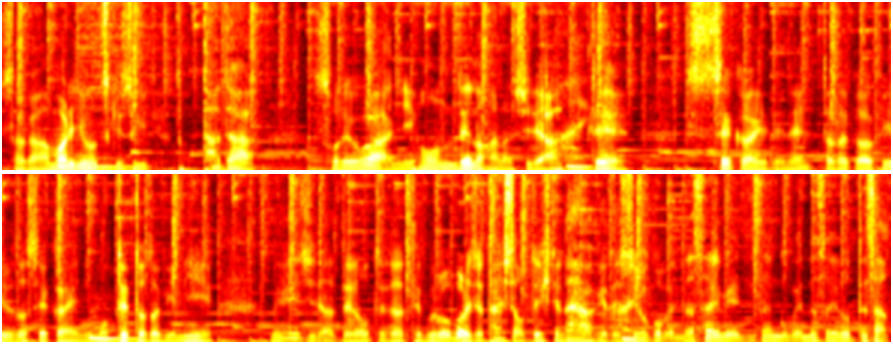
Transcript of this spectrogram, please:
差があまりにもつきすぎてると、ただそれは日本での話であって、世界でね戦うフィールド世界に持ってった時に、明治だってロッテだってグローバルじゃ大したことできてないわけですよ、はい、ごめんなさい明治さん。ごめんなさいロッテさん、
